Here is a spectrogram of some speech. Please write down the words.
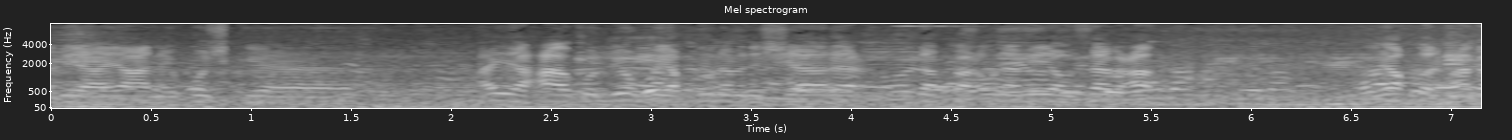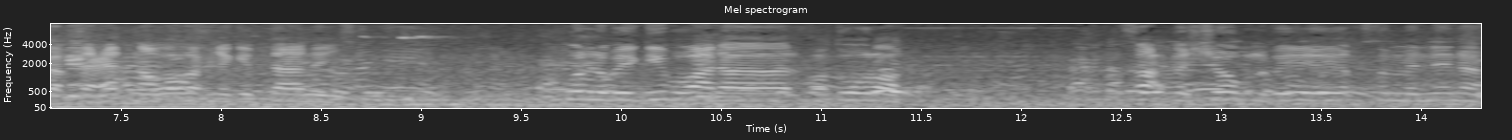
بيها يعني كشك آه، أي حاجة كل يوم بياخدونا من الشارع ودفعونا 107 ياخدوا الحاجة بتاعتنا ونروح نجيب تاني. كله بيجيبوا على الفاتورة. صاحب الشغل بيقسم مننا.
